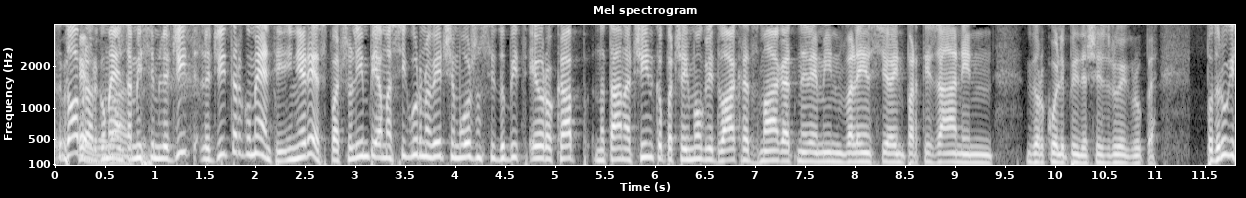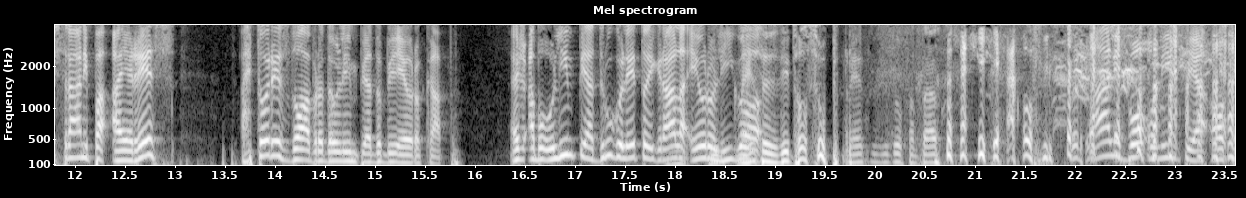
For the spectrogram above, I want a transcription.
dobro argumenta, mislim, legit, legit argumenti. In je res, pač Olimpija ima sigurno večje možnosti dobiti Eurocup na ta način, kot pa če bi mogli dvakrat zmagati, ne vem, in Valencijo in Partizan in kdorkoli pride še iz druge grupe. Po drugi strani pa, a je res, a je to res dobro, da Olimpija dobi Eurocup? A veš, A bo Olimpija drugo leto igrala Euroligo? Meni se zdi to super. Meni se zdi to fantastično. ja, v bistvu. Ali bo Olimpija, ok.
